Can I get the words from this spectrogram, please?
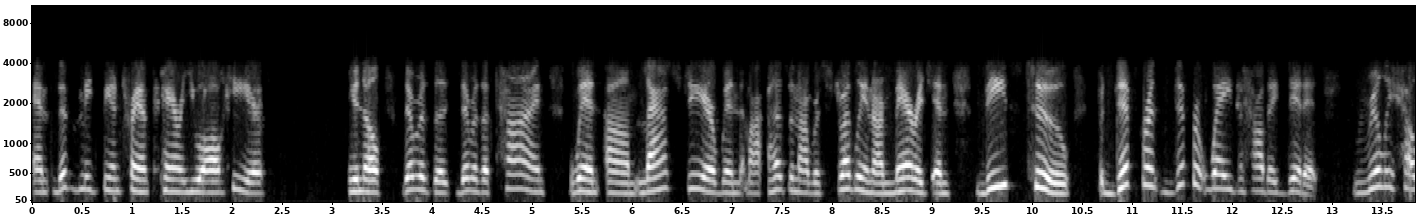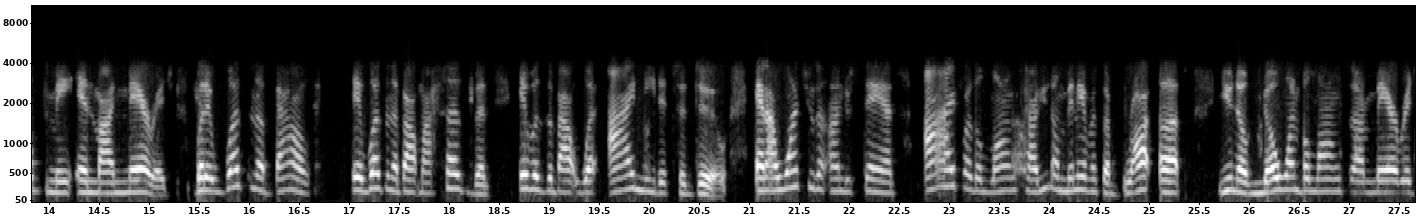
and this is me being transparent. You all here, you know, there was a there was a time when um last year when my husband and I were struggling in our marriage, and these two, different different ways in how they did it, really helped me in my marriage. But it wasn't about it wasn't about my husband. It was about what I needed to do. And I want you to understand, I, for the long time, you know, many of us are brought up, you know, no one belongs to our marriage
